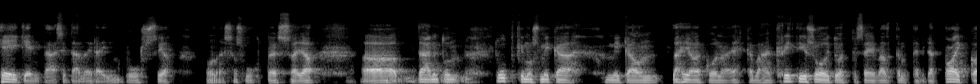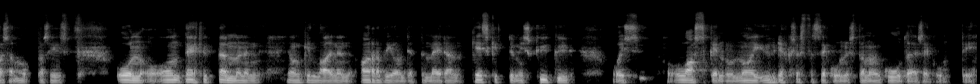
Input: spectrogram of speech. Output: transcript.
heikentää sitä meidän impulssia monessa suhteessa. Ja äh, tämä nyt on tutkimus, mikä, mikä on lähiaikoina ehkä vähän kritisoitu, että se ei välttämättä pidä paikkaansa, mutta siis on, on tehty tämmöinen jonkinlainen arviointi, että meidän keskittymiskyky olisi laskenut noin yhdeksästä sekunnista noin kuuteen sekuntiin.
